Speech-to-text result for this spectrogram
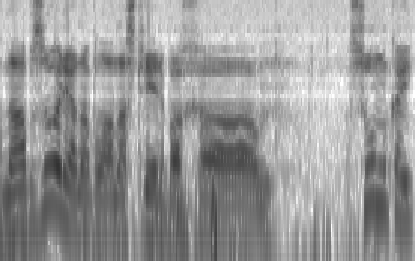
на обзоре, она была на стрельбах э, сумкой.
